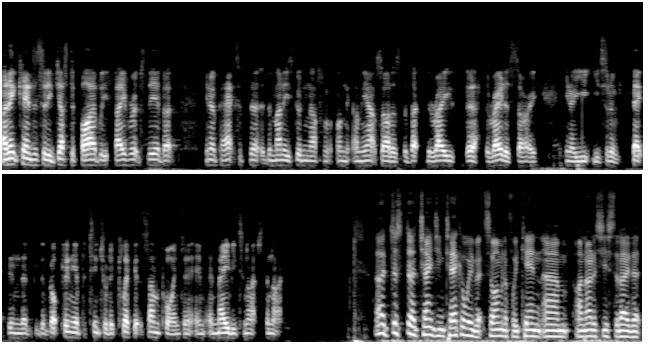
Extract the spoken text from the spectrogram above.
I think Kansas City justifiably favourites there, but you know, perhaps if the, the money's good enough on on the outsiders, the the, Ra- uh, the Raiders, sorry, you know, you, you sort of back them. They've, they've got plenty of potential to click at some point, and, and maybe tonight's the night. Uh, just uh, changing tack a wee bit, Simon, if we can. Um, I noticed yesterday that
